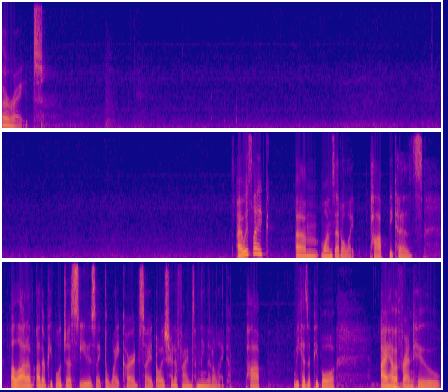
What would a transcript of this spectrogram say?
All right. I always like um, ones that'll like pop because a lot of other people just use like the white card. So I always try to find something that'll like pop because if people, I have a friend who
